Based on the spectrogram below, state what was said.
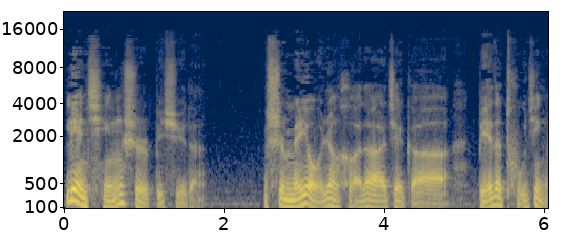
练琴是必须的。是没有任何的这个别的途径的。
